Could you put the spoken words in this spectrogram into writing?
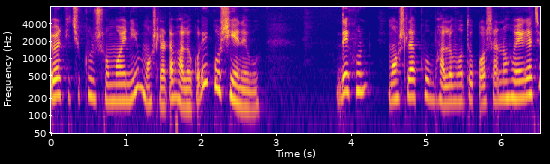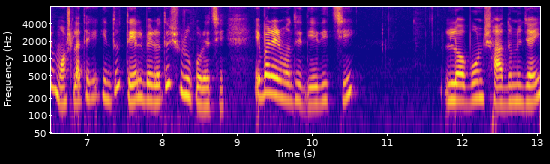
এবার কিছুক্ষণ সময় নিয়ে মশলাটা ভালো করে কষিয়ে নেব। দেখুন, মশলা খুব ভালো মতো কষানো হয়ে গেছে, মশলা থেকে কিন্তু তেল বেরোতে শুরু করেছে। এবার এর মধ্যে দিয়ে দিচ্ছি লবণ স্বাদ অনুযায়ী।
